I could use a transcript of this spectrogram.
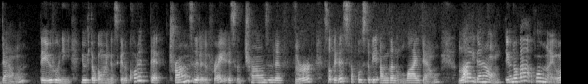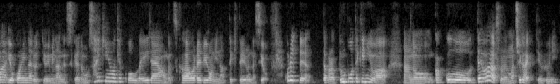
down っていう風に言う人が多いんですけど、これって transitive, right? It's a transitive verb. So it is supposed to be I'm gonna lie down. lie down っていうのが本来は横になるっていう意味なんですけれども、最近は結構 lay down が使われるようになってきているんですよ。これってだから文法的にはあの学校ではそれは間違いっていう風に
